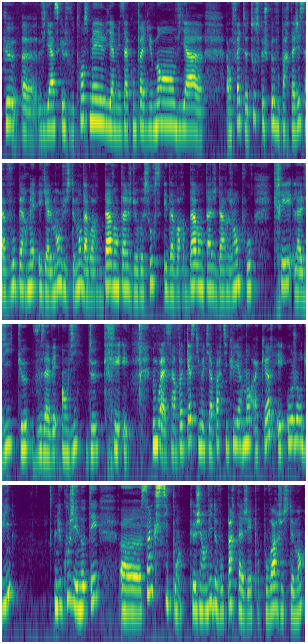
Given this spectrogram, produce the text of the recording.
que euh, via ce que je vous transmets, via mes accompagnements, via euh, en fait tout ce que je peux vous partager, ça vous permet également justement d'avoir davantage de ressources et d'avoir davantage d'argent pour créer la vie que vous avez envie de créer. Donc voilà, c'est un podcast qui me tient particulièrement à cœur et aujourd'hui, du coup, j'ai noté 5-6 euh, points que j'ai envie de vous partager pour pouvoir justement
